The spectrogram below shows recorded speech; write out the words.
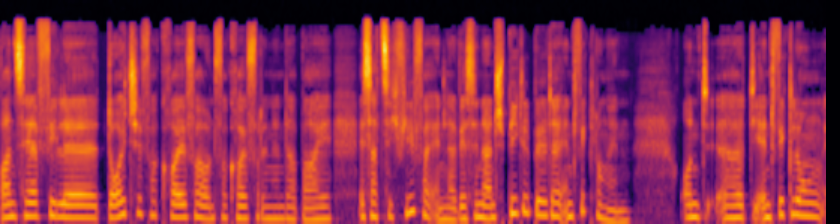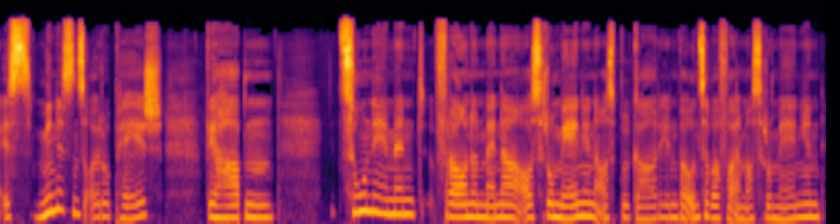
Waren sehr viele deutsche Verkäufer und Verkäuferinnen dabei. Es hat sich viel verändert. Wir sind ein Spiegelbild der Entwicklungen. Und äh, die Entwicklung ist mindestens europäisch. Wir haben zunehmend Frauen und Männer aus Rumänien, aus Bulgarien, bei uns aber vor allem aus Rumänien,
